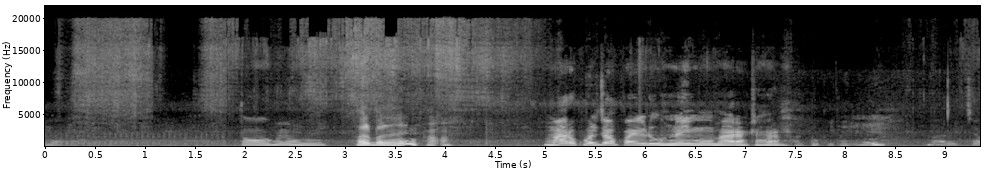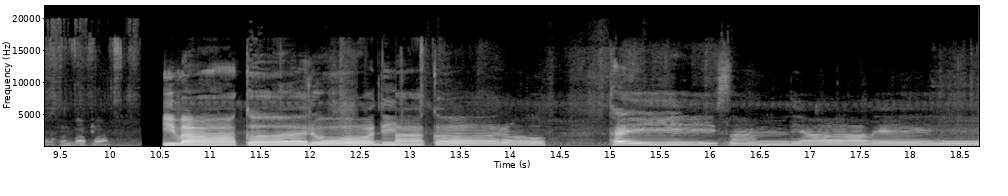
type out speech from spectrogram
બાપા. તો હું હલબલ ને? મારું ફૂલ જો પડ્યું નહીં મારા ઢાર દીવા કરો દીવા કરો થઈ સંધ્યા વેળા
